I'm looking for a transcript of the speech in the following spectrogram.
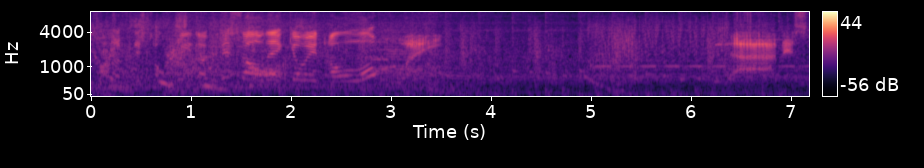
Still want to finish top three though. Missile there going a long way. Ah, missed.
